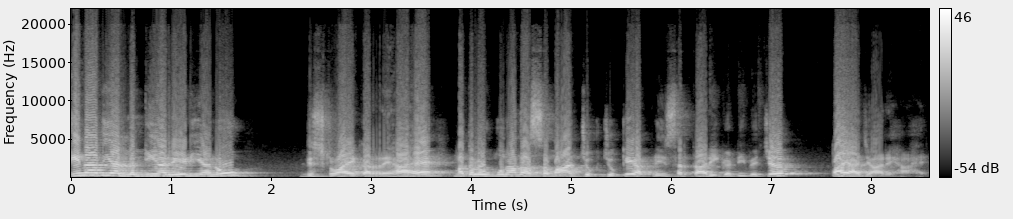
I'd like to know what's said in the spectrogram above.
ਇਹਨਾਂ ਦੀਆਂ ਲੱਗੀਆਂ ਰੇੜੀਆਂ ਨੂੰ ਡਿਸਟਰੋਏ ਕਰ ਰਿਹਾ ਹੈ। ਮਤਲਬ ਉਹਨਾਂ ਦਾ ਸਮਾਨ ਚੁੱਕ ਚੁੱਕ ਕੇ ਆਪਣੀ ਸਰਕਾਰੀ ਗੱਡੀ ਵਿੱਚ ਪਾਇਆ ਜਾ ਰਿਹਾ ਹੈ।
